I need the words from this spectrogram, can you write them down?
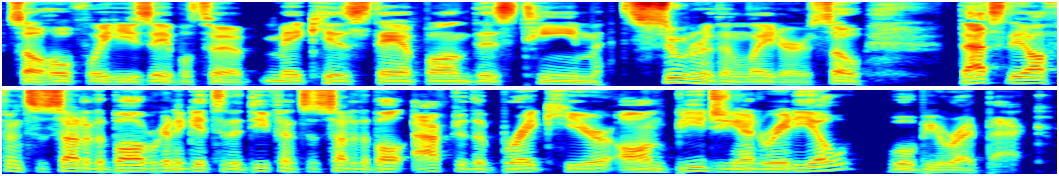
So hopefully he's able to make his stamp on this team sooner than later. So that's the offensive side of the ball. We're going to get to the defensive side of the ball after the break here on BGN Radio. We'll be right back.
